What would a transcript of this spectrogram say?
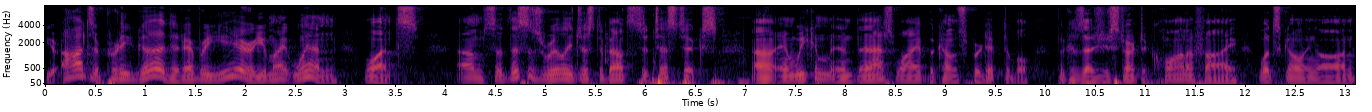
your odds are pretty good that every year you might win once. Um, so this is really just about statistics. Uh, and we can, and that's why it becomes predictable, because as you start to quantify what's going on,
